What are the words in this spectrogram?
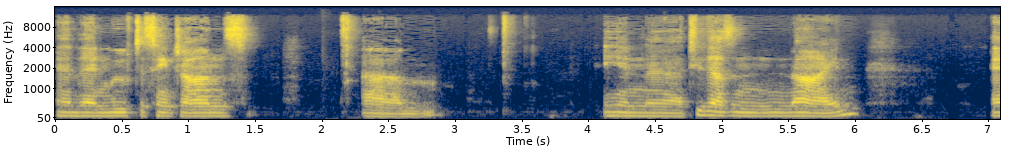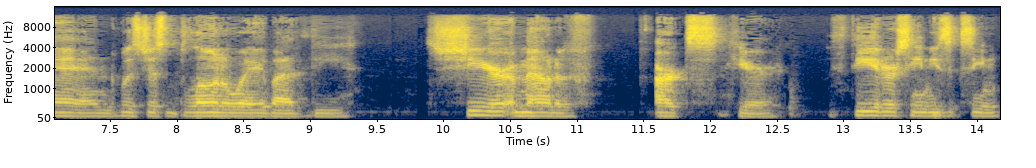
and then moved to St. John's um, in uh, 2009, and was just blown away by the sheer amount of arts here. Theater scene, music scene,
